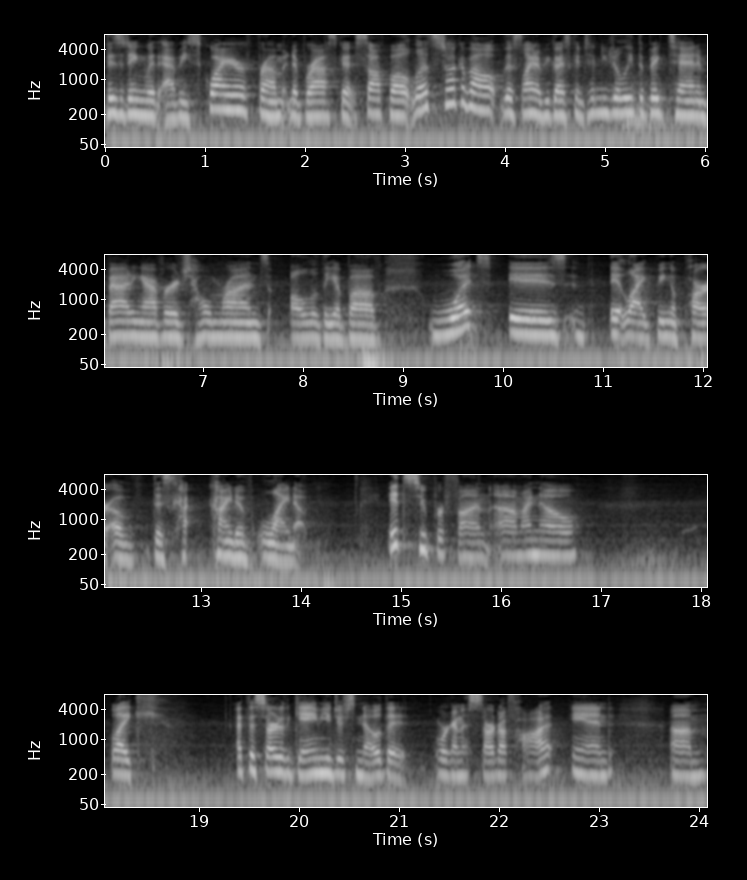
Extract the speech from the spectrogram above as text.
Visiting with Abbie Squier from Nebraska softball. Let's talk about this lineup. You guys continue to lead the Big Ten in batting average, home runs, all of the above. What is it like being a part of this kind of lineup? It's super fun. Um, I know, like, at the start of the game, you just know that we're going to start off hot. And um,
